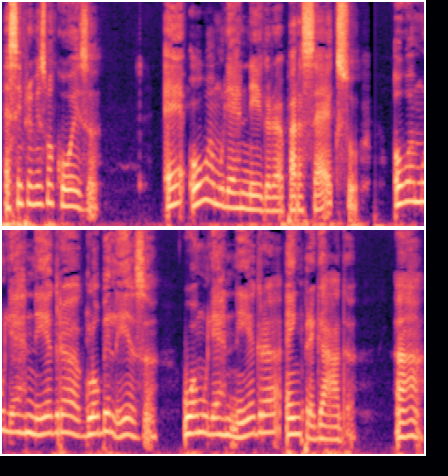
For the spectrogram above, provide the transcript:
É sempre a mesma coisa. É ou a mulher negra para sexo, ou a mulher negra globeleza, ou a mulher negra é empregada. Ah,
